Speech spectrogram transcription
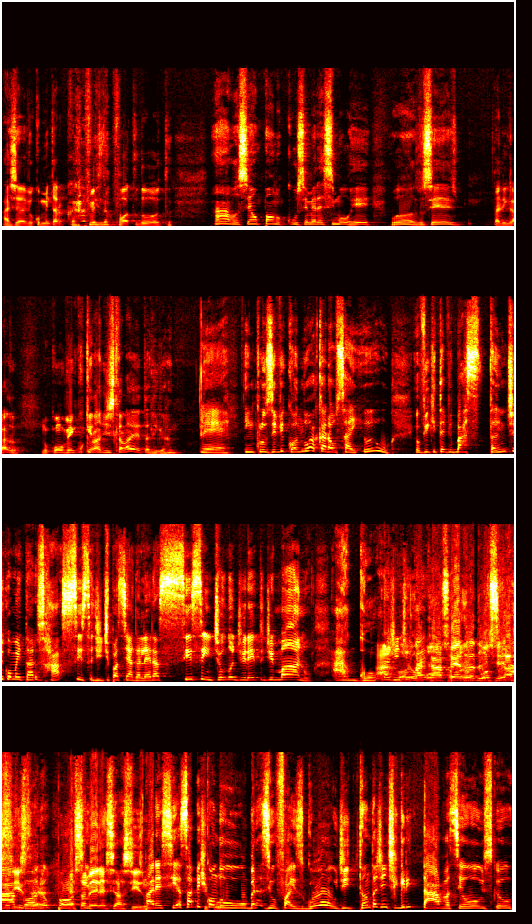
Aí você vai ver o comentário que o cara fez na foto do outro. Ah, você é um pau no cu, você merece morrer. Você. Tá ligado? Não convém com o que ela disse que ela é, tá ligado? É, inclusive quando a Carol saiu, eu vi que teve bastante comentários racistas, de tipo assim, a galera se sentiu no direito de, mano, agora, a gente Agora vai. eu posso, pedra agora eu do posso jeito racista. Agora eu posso. Essa merece racismo. Parecia, sabe Tipo- quando o Brasil faz gol, de tanta gente gritava, assim, eu, eu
